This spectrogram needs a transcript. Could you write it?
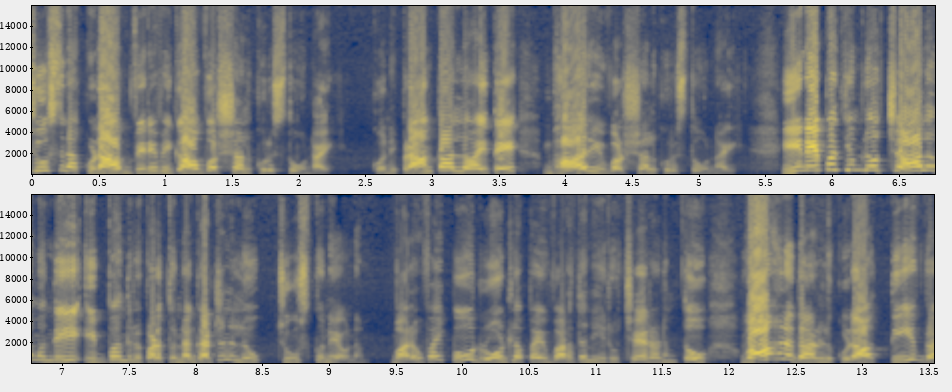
చూసినా కూడా విరివిగా వర్షాలు కురుస్తూ ఉన్నాయి. కొన్ని ప్రాంతాల్లో అయితే భారీ వర్షాలు కురుస్తూ ఉన్నాయి. ఈ నేపథ్యంలో చాలా మంది ఇబ్బందులు పడుతున్న ఘటనలు చూస్తూనే ఉన్నాం. మరోవైపు రోడ్లపై వరద నీరు చేరడంతో వాహనదారులు కూడా తీవ్ర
